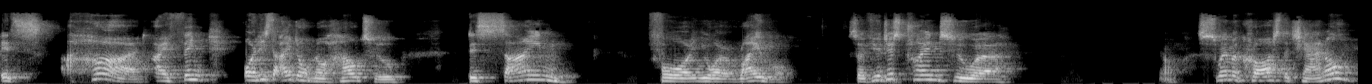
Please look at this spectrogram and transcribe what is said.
It's hard, I think, or at least I don't know how to design for your arrival. So if you're just trying to uh, you know, swim across the channel,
